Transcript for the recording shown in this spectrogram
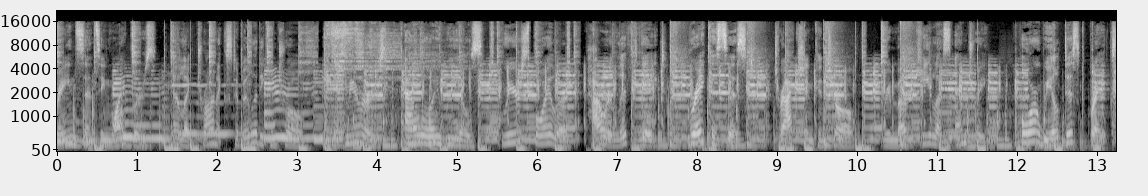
Rain sensing wipers, electronic stability control, heated mirrors, alloy wheels, rear spoiler, power liftgate, brake assist, traction control, remote keyless entry, four-wheel disc brakes.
